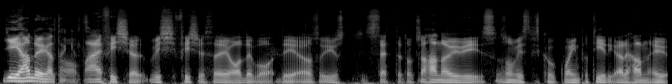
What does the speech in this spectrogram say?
ge han det helt ja. enkelt. Nej, Fischer, Fisch- Fischer säger jag. Det var det, alltså just sättet också. Han har ju, som vi ska komma in på tidigare, han är ju,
